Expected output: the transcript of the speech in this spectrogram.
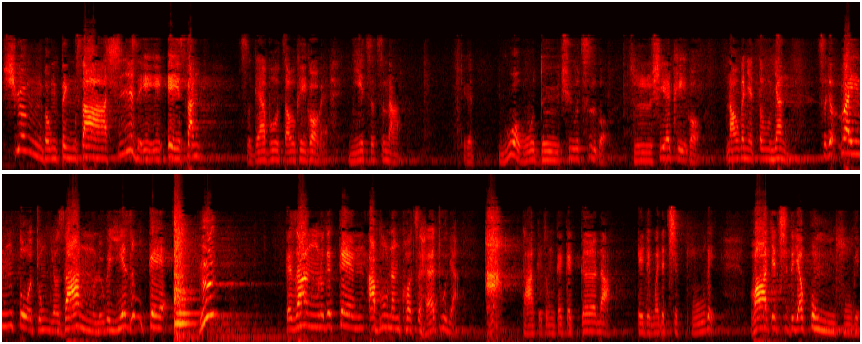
胸动登山喜人生。自个不早开个呗？你这次呢？这个我我都去吃过，只先开个，哪个你都娘？这个文多中要让那个野人干，嗯，给让那个干啊不能靠吃很多呢啊！他这种这个干呢，一定我就起步的，挖掘起的要功夫的，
